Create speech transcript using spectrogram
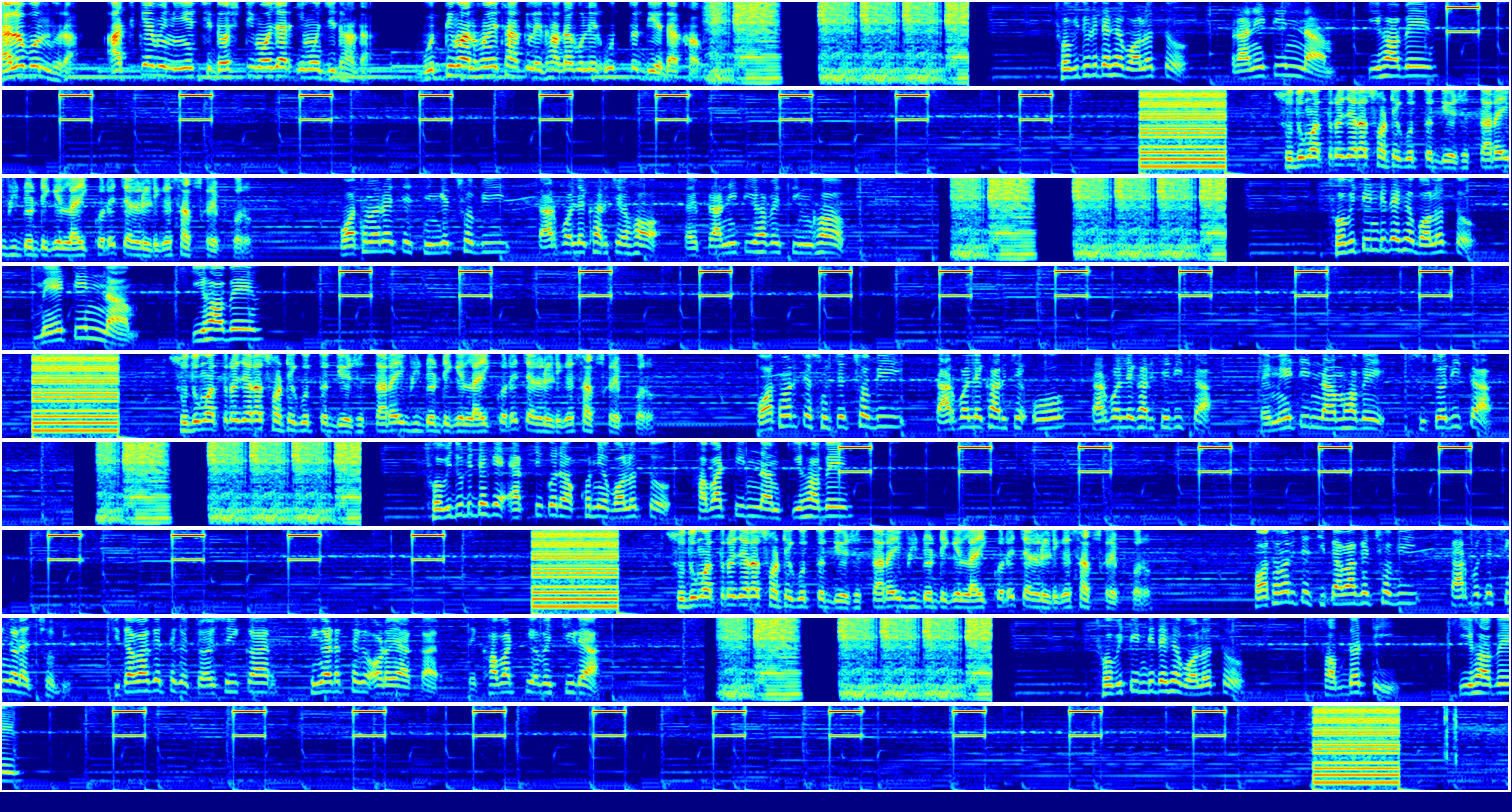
Hello বন্ধুরা, আজকে আমি নিয়ে এসেছি দশটি মজার ইমোজি ধাঁধা। বুদ্ধিমান হয়ে থাকলে ধাঁধাগুলির উত্তর দিয়ে দেখাও। ছবি দুটি দেখে বলো তো, প্রাণীটির নাম কি হবে? শুধুমাত্র যারা সঠিক উত্তর দিয়েছ, তারাই ভিডিওটিকে লাইক করে চ্যানেলটিকে সাবস্ক্রাইব করো। প্রথমে রয়েছে সিংহের ছবি, তারপর লেখা রয়েছে হ, তাই প্রাণীটি হবে সিংহ। ছবি তিনটি দেখে বলো তো, মেয়েটির নাম কি হবে? শুধুমাত্র যারা সঠিক উত্তর দিয়েছ, তারাই ভিডিওটিকে লাইক করে চ্যানেলটিকে সাবস্ক্রাইব করো। প্রথমে হচ্ছে সূচের ছবি, তারপর লেখা রয়েছে ও, তারপর লেখা রয়েছে রীতা। তাই মেয়েটির নাম হবে সুচরিতা। ছবি দুটি থেকে একটি করে অক্ষর নিয়ে বলো তো, খাবারটির নাম কি হবে? শুধুমাত্র যারা সঠিক উত্তর দিয়েছ, তারাই ভিডিওটিকে লাইক করে চ্যানেলটিকে সাবস্ক্রাইব করো। প্রথমে হচ্ছে চিতাবাঘের ছবি, তারপর হচ্ছে সিঙ্গাড়ার ছবি। চিতাবাঘের থেকে চয়সইকার সিঙ্গাড়ার থেকে অড়য়াকার তাই খাবারটি হবে চিড়া। ছবি তিনটি দেখে বলো তো, শব্দটি কি হবে?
